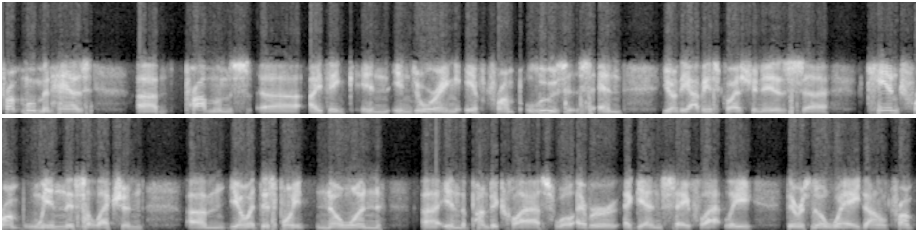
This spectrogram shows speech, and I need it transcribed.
Trump movement has uh, problems, uh, I think, in enduring if Trump loses. And you know, the obvious question is, uh, can Trump win this election? Um, you know, at this point, no one uh, in the pundit class will ever again say flatly there is no way Donald Trump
